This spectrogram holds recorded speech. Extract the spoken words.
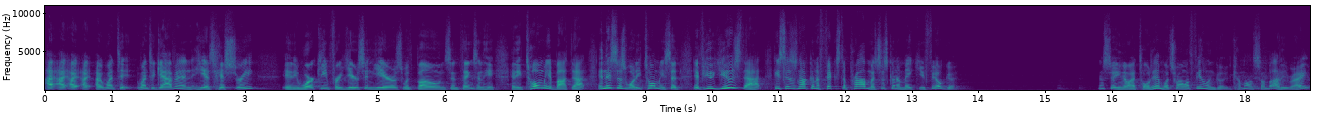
I, I, I went, to, went to Gavin, and he has history and working for years and years with bones and things. And he, and he told me about that. And this is what he told me. He said, if you use that, he says, it's not going to fix the problem. It's just going to make you feel good. And so, you know, I told him, what's wrong with feeling good? Come on, somebody, right?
